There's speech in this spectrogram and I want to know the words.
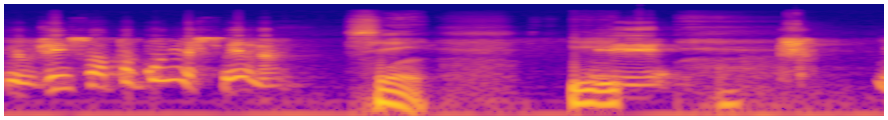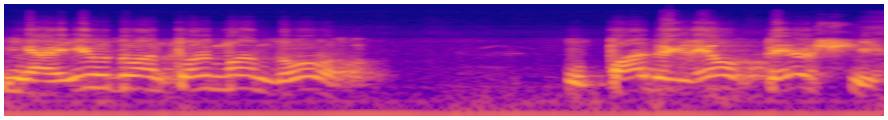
eu vim só para conhecer, né? Sim. E... e... E, aí o Dom Antônio mandou o padre Léo Perche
